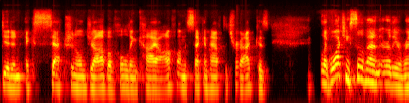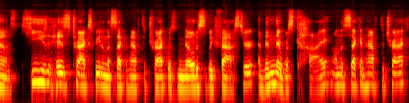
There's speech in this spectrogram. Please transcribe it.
did an exceptional job of holding Kye off on the second half of the track because like watching Sylvain in the earlier rounds, he his track speed on the second half of the track was noticeably faster. And then there was Kye on the second half of the track.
